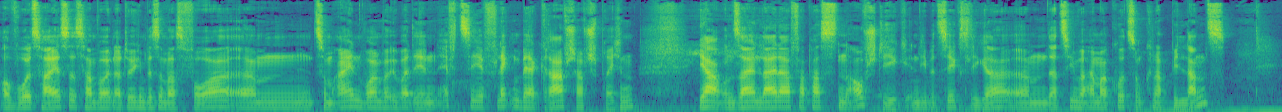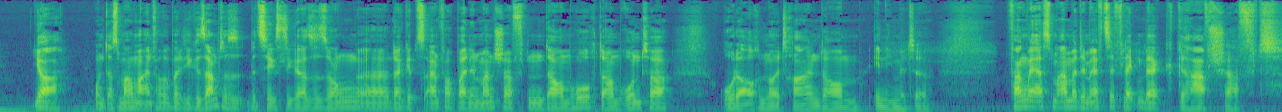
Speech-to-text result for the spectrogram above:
obwohl es heiß ist, haben wir heute natürlich ein bisschen was vor. Ähm, zum einen wollen wir über den FC Fleckenberg Grafschaft sprechen. Ja, und seinen leider verpassten Aufstieg in die Bezirksliga. Ähm, da ziehen wir einmal kurz und knapp Bilanz. Ja, und das machen wir einfach über die gesamte Bezirksliga-Saison. Äh, da gibt es einfach bei den Mannschaften Daumen hoch, Daumen runter oder auch einen neutralen Daumen in die Mitte. Fangen wir erstmal an mit dem FC Fleckenberg Grafschaft.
